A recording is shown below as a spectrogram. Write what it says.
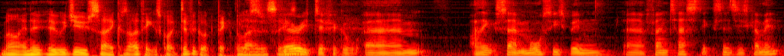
Martin. Who, who would you say? Because I think it's quite difficult to pick a player of the It's season. very difficult. Um, I think Sam Morsy's been uh, fantastic since he's come in.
